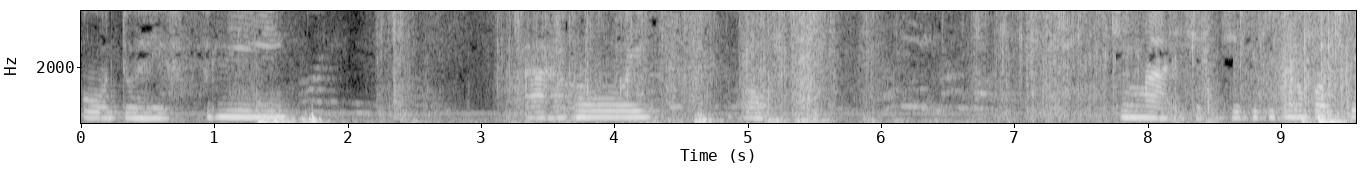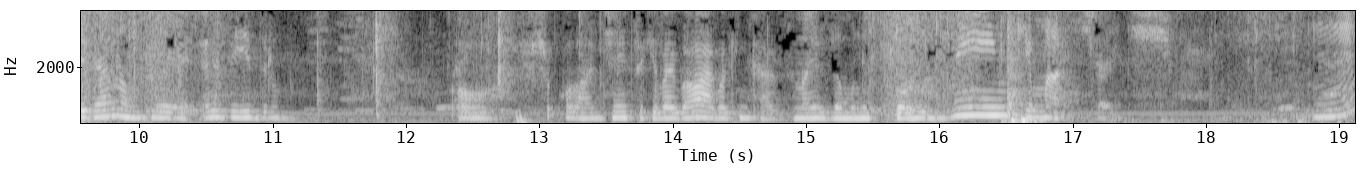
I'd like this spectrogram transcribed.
Outro refri. Arroz. Ó. que mais, gente? Esse aqui você não pode pegar, não, que é, é vidro. Ó, chocolate. Gente, isso aqui vai igual água aqui em casa. Nós vamos no pãozinho. que mais, gente? Hum?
